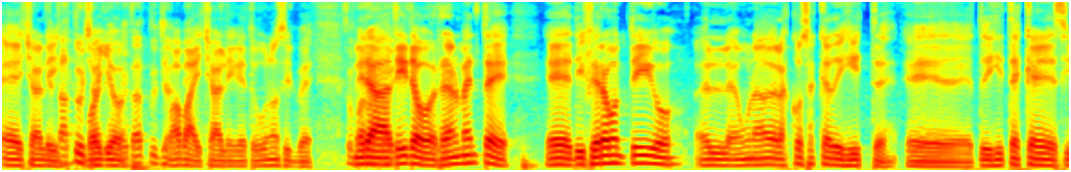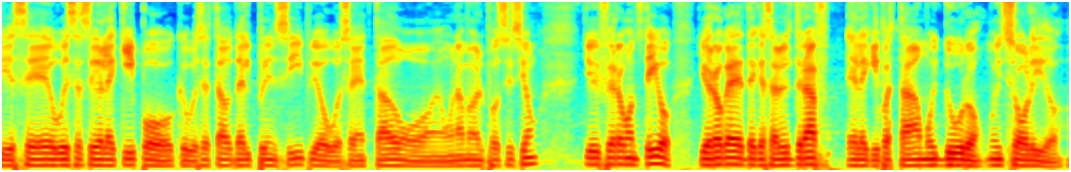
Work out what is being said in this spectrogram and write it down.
Eh, Charlie, Estás tú, voy Charlie, yo. estás tú, Charlie. Bye bye, Charlie, que tú no sirves. Mira. Tito, realmente eh, difiero contigo en una de las cosas que dijiste. Eh, tú dijiste que si ese hubiese sido el equipo que hubiese estado desde el principio, hubiesen estado en una mejor posición. Yo difiero contigo. Yo creo que desde que salió el draft, el equipo estaba muy duro, muy sólido.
